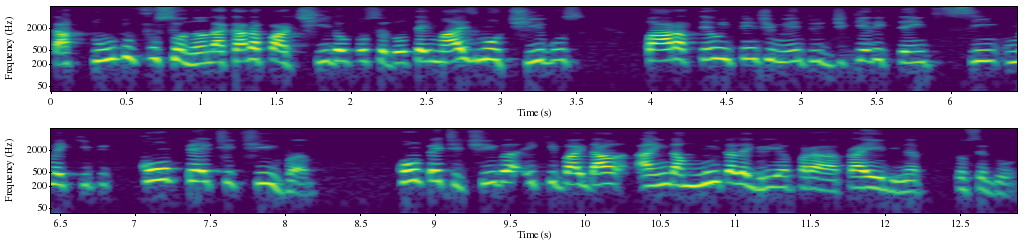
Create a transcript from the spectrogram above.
Tá tudo funcionando. A cada partida, o torcedor tem mais motivos para ter o entendimento de que ele tem sim uma equipe competitiva. Competitiva e que vai dar ainda muita alegria para ele, né, torcedor.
